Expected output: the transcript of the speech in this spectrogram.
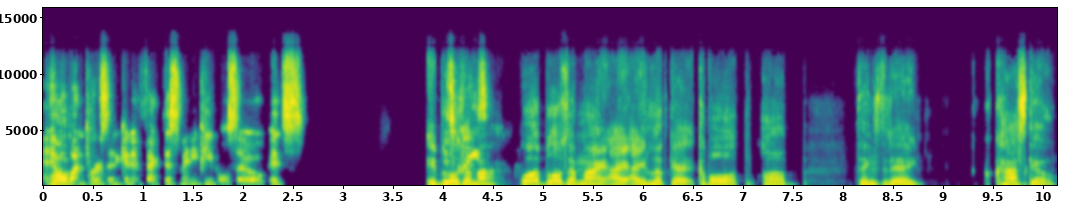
and well, how one person can infect this many people. So it's it blows our mind. Well it blows our mind. I i looked at a couple of uh, things today. Costco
